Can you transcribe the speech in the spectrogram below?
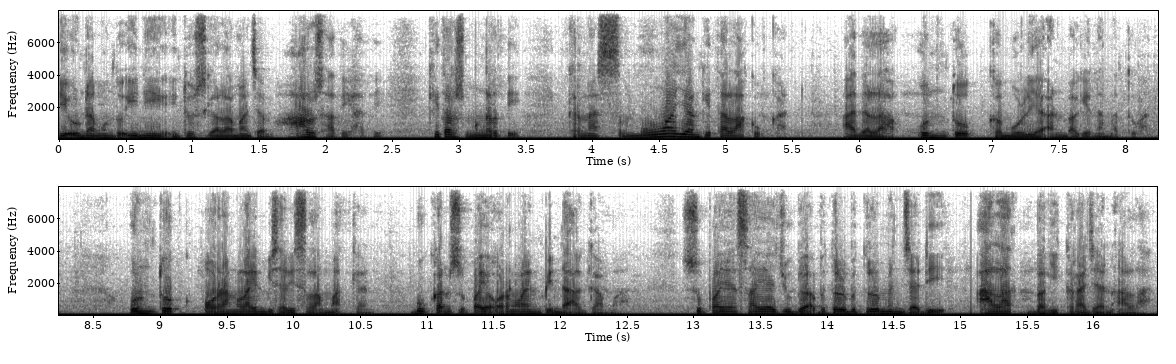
diundang untuk ini itu segala macam harus hati-hati. Kita harus mengerti karena semua yang kita lakukan adalah untuk kemuliaan bagi nama Tuhan untuk orang lain bisa diselamatkan, bukan supaya orang lain pindah agama, supaya saya juga betul-betul menjadi alat bagi kerajaan Allah,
